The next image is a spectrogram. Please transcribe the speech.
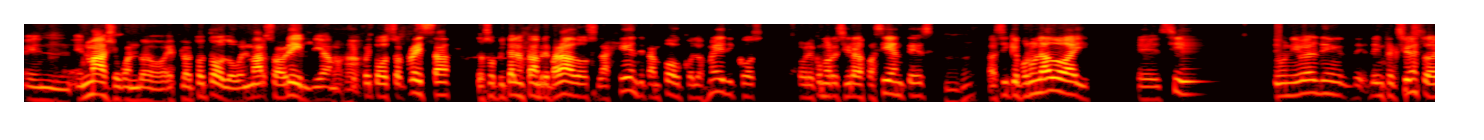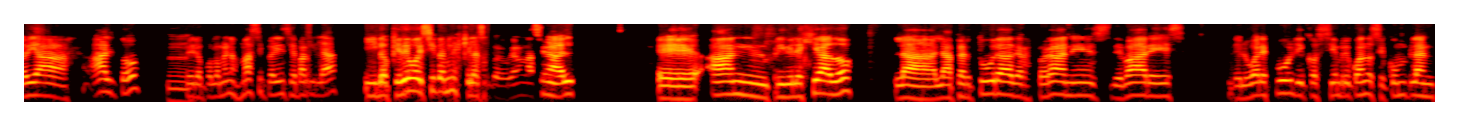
en, mayo, cuando explotó todo, o en marzo, abril, digamos, que fue todo sorpresa, los hospitales no estaban preparados, la gente tampoco, los médicos, sobre cómo recibir a los pacientes. Así que por un lado hay, eh, sí, un nivel de, infecciones todavía alto, mm. pero por lo menos más experiencia para Y lo que debo decir también es que las del gobierno nacional eh, han privilegiado la, apertura de restaurantes, de bares, de lugares públicos, siempre y cuando se cumplan,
